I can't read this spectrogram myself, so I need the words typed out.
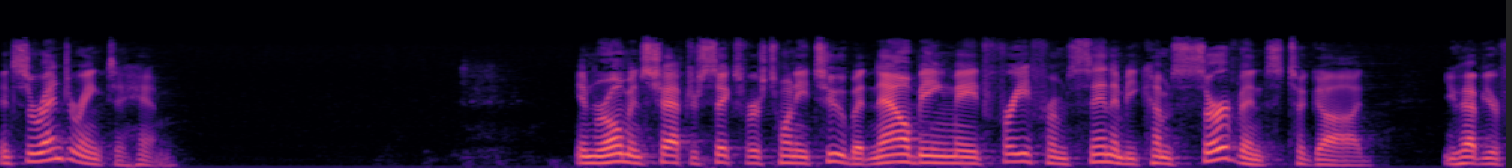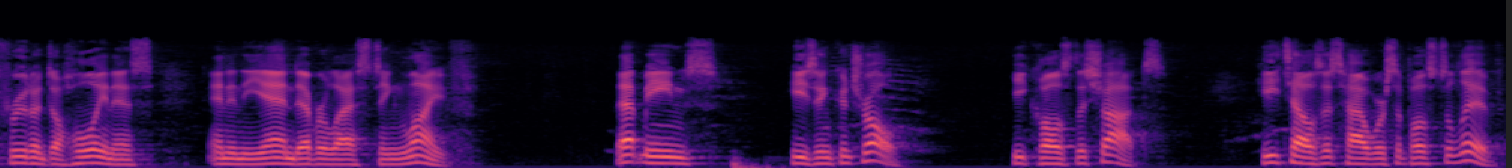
and surrendering to him. In Romans chapter 6 verse 22, but now being made free from sin and become servants to God, you have your fruit unto holiness and in the end everlasting life. That means he's in control. He calls the shots. He tells us how we're supposed to live.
